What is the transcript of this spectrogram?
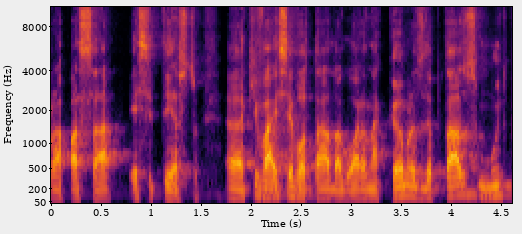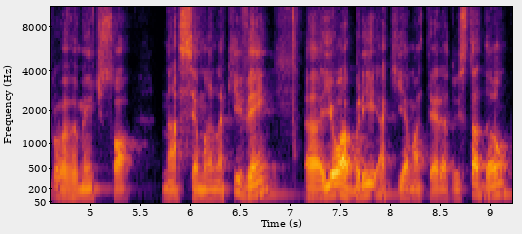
para passar esse texto, uh, que vai ser votado agora na Câmara dos Deputados, muito provavelmente só na semana que vem. Uh, e eu abri aqui a matéria do Estadão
